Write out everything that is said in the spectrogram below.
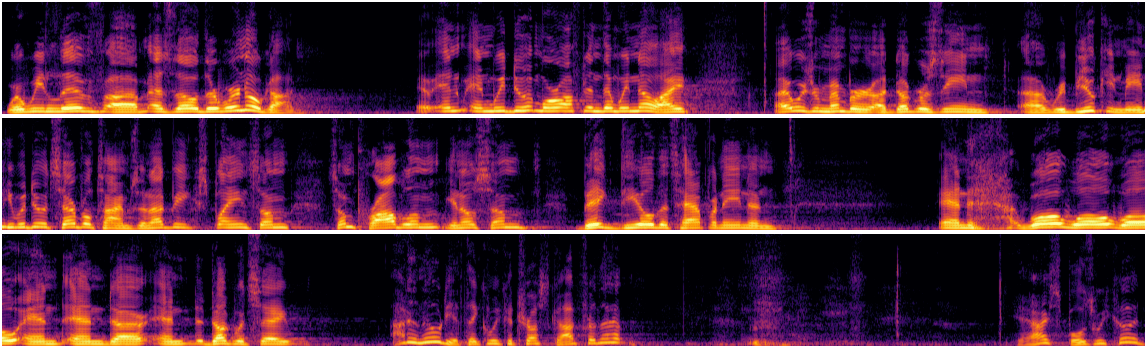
where we live um, as though there were no God. And, and we do it more often than we know. I, I always remember uh, Doug Rosine uh, rebuking me, and he would do it several times, and I'd be explaining some, some problem, you know, some big deal that's happening, and, and whoa, whoa, whoa, and, and, uh, and Doug would say, I don't know, do you think we could trust God for that? Yeah, I suppose we could.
